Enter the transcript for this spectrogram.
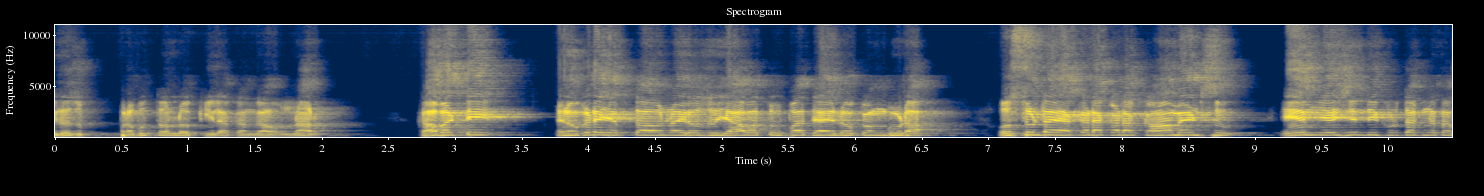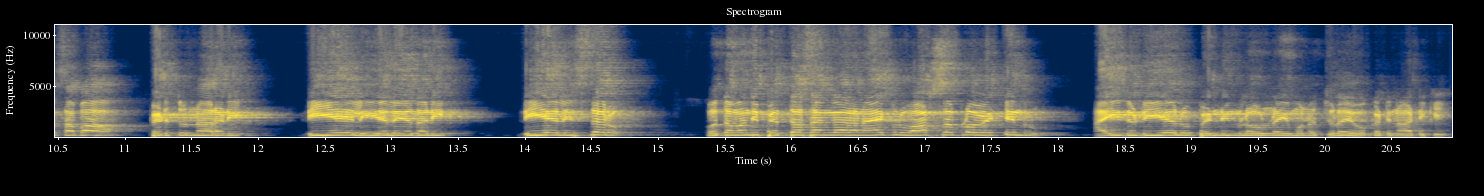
ఈరోజు ప్రభుత్వంలో కీలకంగా ఉన్నారు. కాబట్టి నేను ఒకటే చెప్తా ఉన్నా ఈరోజు యావత్ ఉపాధ్యాయ లోకం కూడా వస్తుంటాయి అక్కడక్కడ కామెంట్స్. ఏం చేసింది కృతజ్ఞత సభ పెడుతున్నారని. డిఏలు ఇవ్వలేదని డిఏలు ఇస్తారు. కొంతమంది పెద్ద సంఘాల నాయకులు వాట్సాప్లో పెట్టిండ్రు. ఐదు డిఏలు పెండింగ్లో ఉన్నాయి మొన్న జూలై ఒకటి నాటికి.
